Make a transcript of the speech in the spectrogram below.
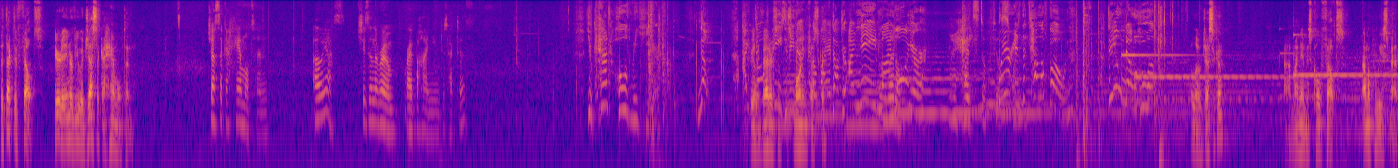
Detective Phelps, here to interview a Jessica Hamilton. Jessica Hamilton. Oh, yes. She's in the room, right behind you, Detective. You can't hold me here. No! I Feeling don't better need since to this be morning, manhandled by Jessica? a doctor. I need A my little. lawyer. My head still feels Where is the telephone? Do you know who I... Hello, Jessica. Uh, my name is Cole Phelps. I'm a policeman.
